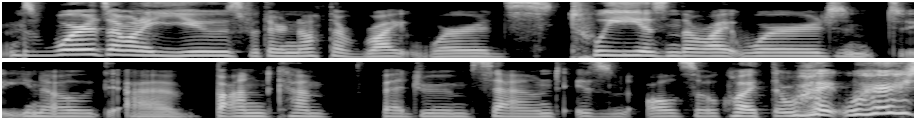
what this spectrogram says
there's words I want to use, but they're not the right words. Twee isn't the right word, and you know, uh, Bandcamp bedroom sound isn't also quite the right word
